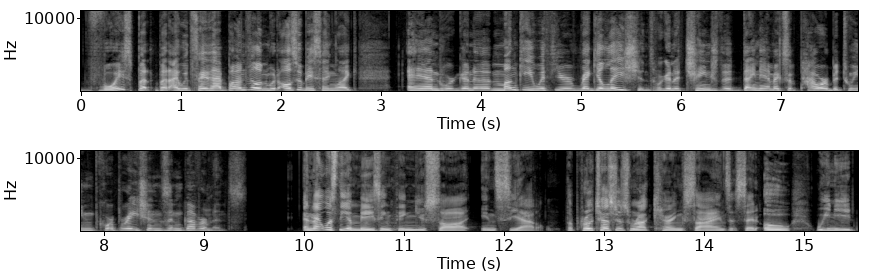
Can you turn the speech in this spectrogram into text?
voice, but but I would say that Bond villain would also be saying like, and we're going to monkey with your regulations. We're going to change the dynamics of power between corporations and governments. And that was the amazing thing you saw in Seattle. The protesters were not carrying signs that said, "Oh, we need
